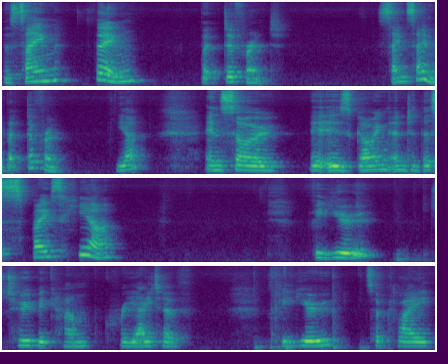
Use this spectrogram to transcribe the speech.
the same thing but different. Same, same, but different. Yeah? And so it is going into this space here for you to become creative, for you to play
